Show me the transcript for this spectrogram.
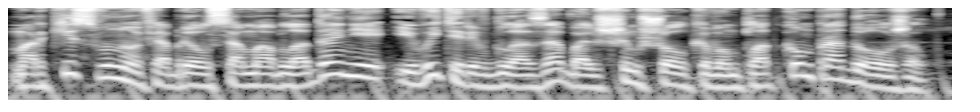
Маркиз вновь обрел самообладание и, вытерев глаза большим шелковым платком, продолжил –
